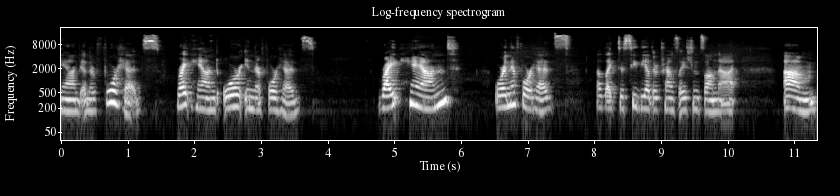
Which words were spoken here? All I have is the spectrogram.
hand and their foreheads, right hand or in their foreheads. Right hand or in their foreheads. I'd like to see the other translations on that. Um,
